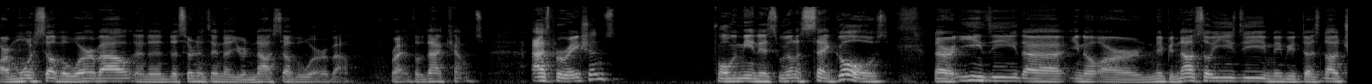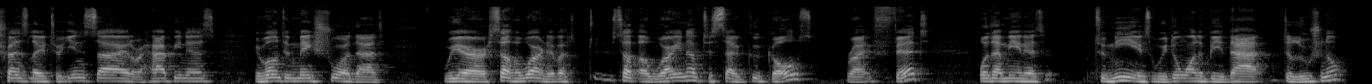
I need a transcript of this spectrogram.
are more self-aware about and then the certain thing that you're not self-aware about, right? So that counts. Aspirations, what we mean is we want to set goals that are easy, that you know are maybe not so easy, maybe does not translate to insight or happiness. We want to make sure that we are self-aware enough, self-aware enough to set good goals, right? Fit. What that means is, to me, is we don't want to be that delusional,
